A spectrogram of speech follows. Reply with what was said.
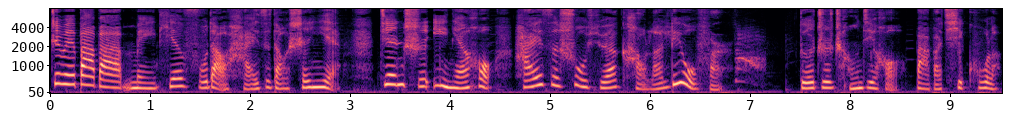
这位爸爸每天辅导孩子到深夜，坚持一年后，孩子数学考了六分。得知成绩后，爸爸气哭了，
